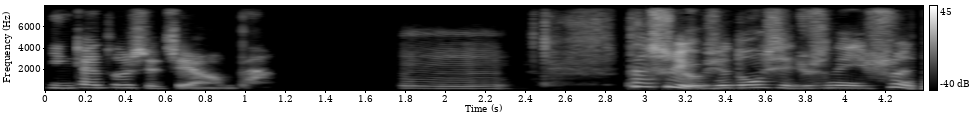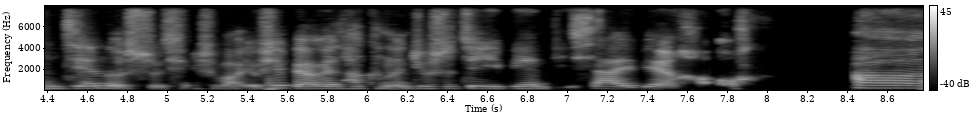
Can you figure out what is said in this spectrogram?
应该都是这样吧？嗯，但是有些东西就是那一瞬间的事情，是吧？有些表演它可能就是这一遍比下一遍好啊。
